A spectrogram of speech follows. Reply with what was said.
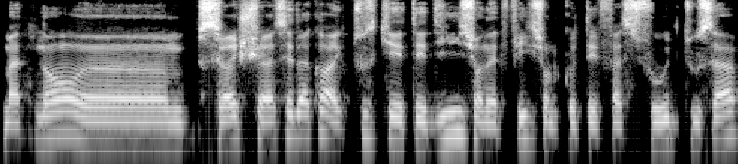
Maintenant, euh, c'est vrai que je suis assez d'accord avec tout ce qui a été dit sur Netflix, sur le côté fast-food, tout ça.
